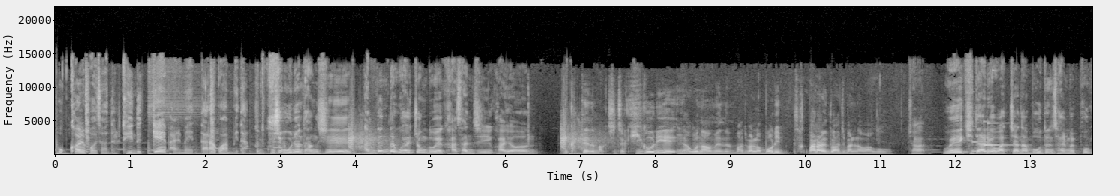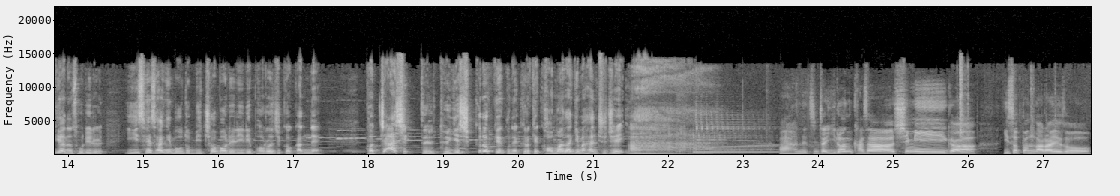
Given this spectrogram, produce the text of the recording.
보컬 버전을 뒤늦게 발매했다라고 합니다. 근데 95년 당시에 안 된다고 할 정도의 가사인지 과연 그때는 막 진짜 귀걸이 음, 하고 음. 나오면은 하지 말라 머리 삭발라도 하지 말라고 하고 자, 왜 기다려 왔잖아. 모든 삶을 포기하는 소리를. 이 세상이 모두 미쳐버릴 일이 벌어질 것 같네. 그 짜식들 되게 시끄럽게 구네. 그렇게 거만하기만 한 주제에 아, 아 근데 진짜 이런 가사 심의가 있었던 나라에서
